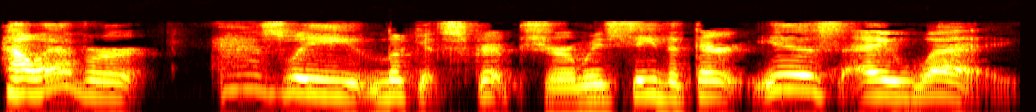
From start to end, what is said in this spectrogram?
However, as we look at scripture, we see that there is a way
